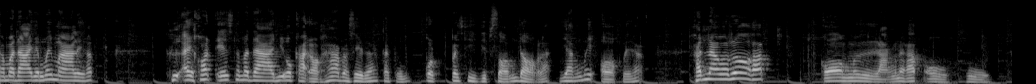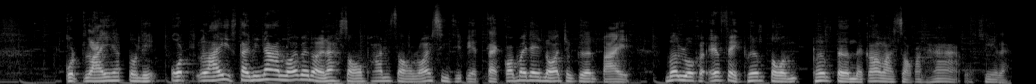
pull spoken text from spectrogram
ธรรมดายังไม่มาเลยครับ คือไอคอนเอสธรรมดา มีโอกาสออก5%นะ แต่ผมกดไป42ดอกแล้ว ยังไม่ออกเลยครับคันนาวาโรครับ กองหลังนะครับ โอ้โหกดไลค์ครับตัวนี้กดไลค์สเตมิน่าน้อยไปหน่อยนะ 2,241 แต่ก็ไม่ได้น้อยจนเกินไป เมื่อรวมกับเอฟเฟกต์เพิ่มเติมเพิ่มเติมเนี่ยก็ประมาณ2,500 โอเคแหละ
